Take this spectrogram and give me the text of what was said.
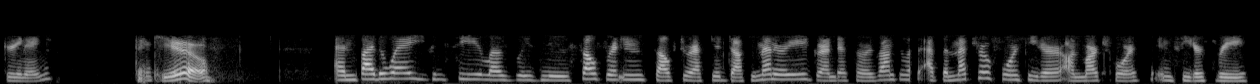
screening. Thank you. And by the way, you can see Leslie's new self-written, self-directed documentary, Grandes Horizontales, at the Metro 4 Theater on March 4th in Theater 3.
